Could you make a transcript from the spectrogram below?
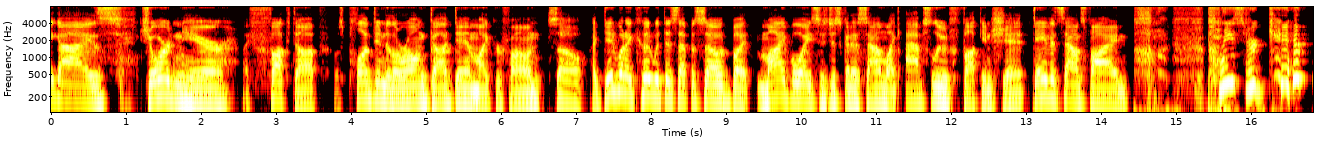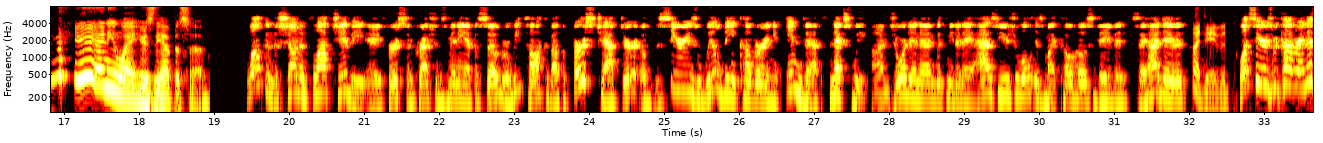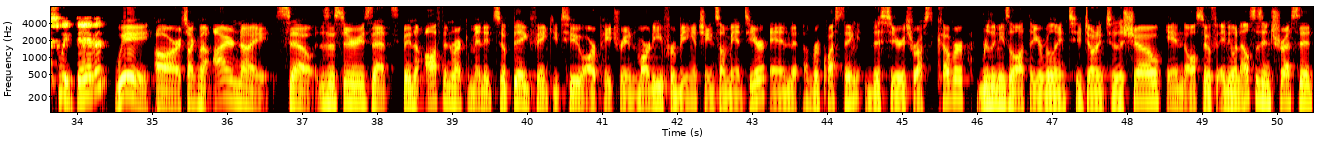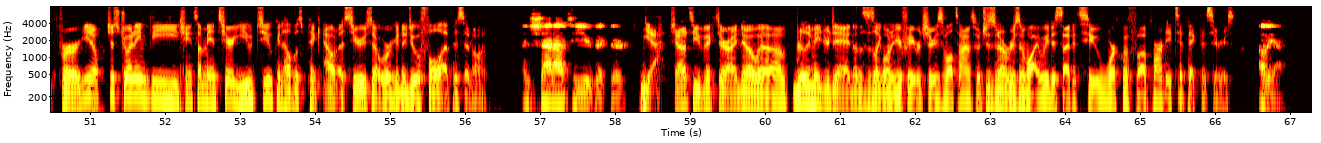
Hey guys, Jordan here. I fucked up. I was plugged into the wrong goddamn microphone. So I did what I could with this episode, but my voice is just gonna sound like absolute fucking shit. David sounds fine. Please forgive me. Anyway, here's the episode. Welcome to Shonen Flop Chibi, a first impressions mini episode where we talk about the first chapter of the series we'll be covering in depth next week. I'm Jordan, and with me today, as usual, is my co-host David. Say hi, David. Hi, David. What series we covering this week, David? We are talking about Iron Knight. So, this is a series that's been often recommended. So, big thank you to our Patreon, Marty, for being a Chainsaw Man tier and requesting this series for us to cover. Really means a lot that you're willing to donate to the show. And also, if anyone else is interested for, you know, just joining the Chainsaw Man tier, you too can help us pick out a series that we're going to do a full episode on. And shout out to you, Victor. Yeah, shout out to you, Victor. I know uh, really made your day. I know this is like one of your favorite series of all times, which is no reason why we decided to work with uh, Marty to pick this series. Oh yeah,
